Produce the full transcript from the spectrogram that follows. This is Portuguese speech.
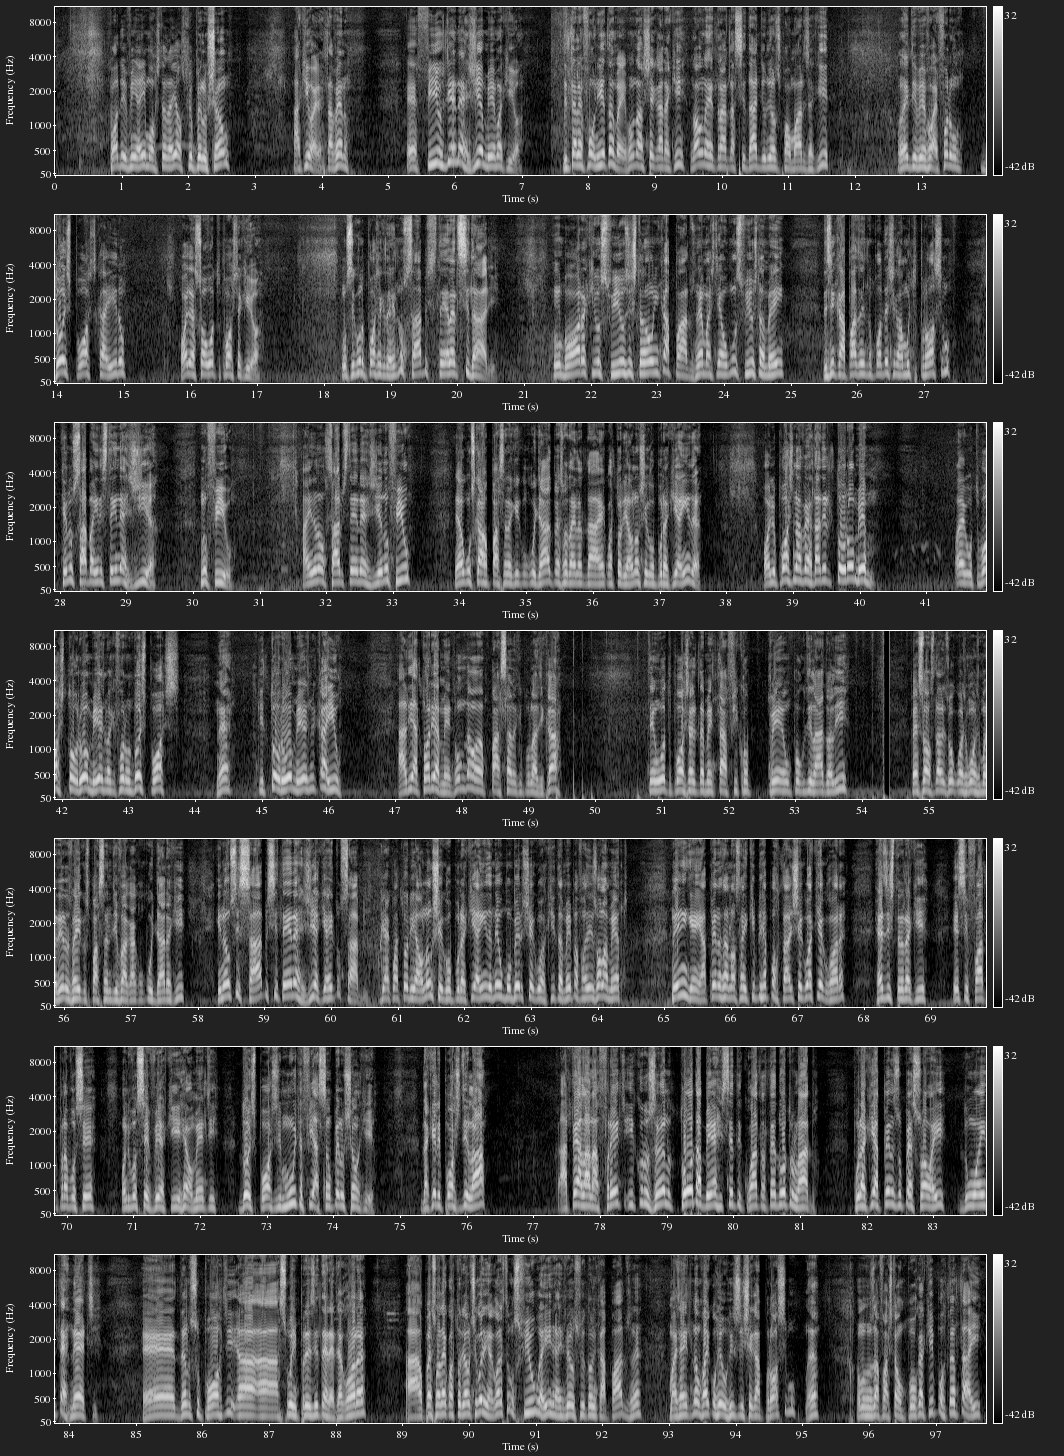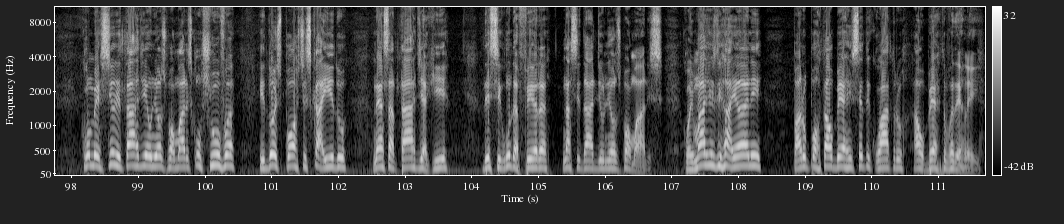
Pode vir aí, mostrando aí os fios pelo chão. Aqui, olha, tá vendo? É fios de energia mesmo aqui, ó. De telefonia também. Vamos dar uma chegada aqui, logo na entrada da cidade de União dos Palmares aqui. Onde a gente vê, vai, foram dois postes caíram. Olha só o outro poste aqui, ó. Um segundo poste aqui, a gente não sabe se tem eletricidade. Embora que os fios estão encapados, né? Mas tem alguns fios também desencapados, a gente não pode chegar muito próximo, porque não sabe ainda se tem energia no fio. Ainda não sabe se tem energia no fio. Tem alguns carros passando aqui com cuidado, o pessoal da, da Equatorial não chegou por aqui ainda. Olha, o poste, na verdade, ele torou mesmo. Olha, o poste torou mesmo, aqui foram dois postes, né? Que torou mesmo e caiu aleatoriamente. Vamos dar uma passada aqui pro lado de cá. Tem um outro poste ali também que tá, ficou um pouco de lado ali. O pessoal sinalizou com algumas maneiras, os veículos passando devagar com cuidado aqui. E não se sabe se tem energia aqui, a gente não sabe. Porque a Equatorial não chegou por aqui ainda, nem o bombeiro chegou aqui também para fazer isolamento. Nem ninguém, apenas a nossa equipe de reportagem chegou aqui agora, registrando aqui esse fato para você, onde você vê aqui realmente dois postes de muita fiação pelo chão aqui. Daquele poste de lá, até lá na frente e cruzando toda a BR-104 até do outro lado. Por aqui apenas o pessoal aí de uma internet, é, dando suporte à, à, sua empresa internet. Agora, a, o pessoal da Equatorial não chegou ali. Agora estão os fios aí, né? a gente vê os fios estão encapados, né? Mas a gente não vai correr o risco de chegar próximo, né? Vamos nos afastar um pouco aqui, portanto tá aí. Comecinho de tarde em União dos Palmares com chuva e dois postes caídos nessa tarde aqui de segunda-feira na cidade de União dos Palmares. Com imagens de Rayane para o portal BR-104, Alberto Vanderlei.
